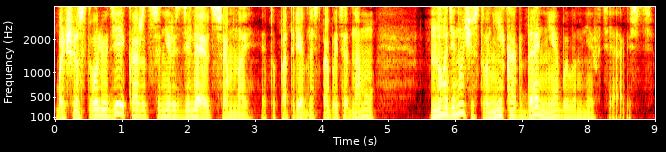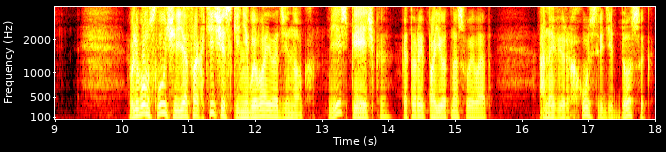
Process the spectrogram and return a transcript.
Большинство людей, кажется, не разделяют со мной эту потребность побыть одному, но одиночество никогда не было мне в тягость. В любом случае, я фактически не бываю одинок. Есть печка, который поет на свой лад. а наверху, среди досок,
